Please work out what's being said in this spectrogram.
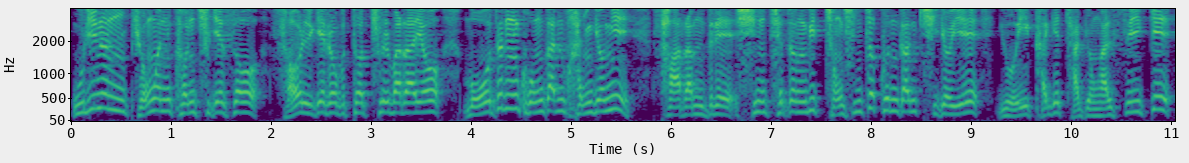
우리는 병원 건축에서 설계로부터 출발하여 모든 공간 환경이 사람들의 신체적 및 정신적 건강 치료에 유익하게 작용할 수 있게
